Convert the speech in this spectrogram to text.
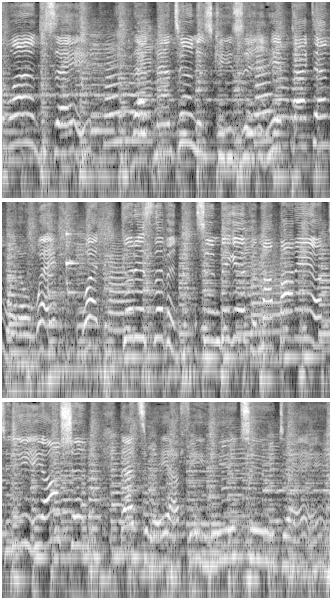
a word to say, that man turned his keys in, he packed and went away. What good is living? I'll soon be giving my body up to the ocean. That's the way I feel today.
